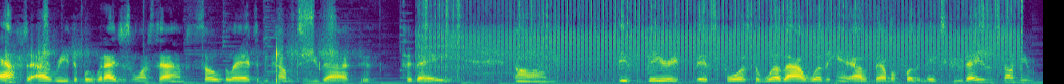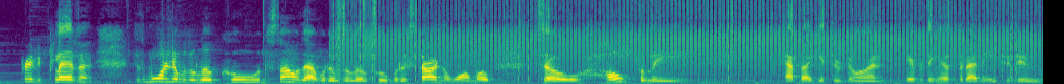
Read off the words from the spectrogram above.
after I read the book. But I just want to say I'm so glad to be coming to you guys today. Um, it's very as far as the weather, our weather here in Alabama for the next few days. It's going to be pretty pleasant. This morning it was a little cool. The sun was out, but it was a little cool. But it's starting to warm up. So hopefully, after I get through doing everything else that I need to do,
